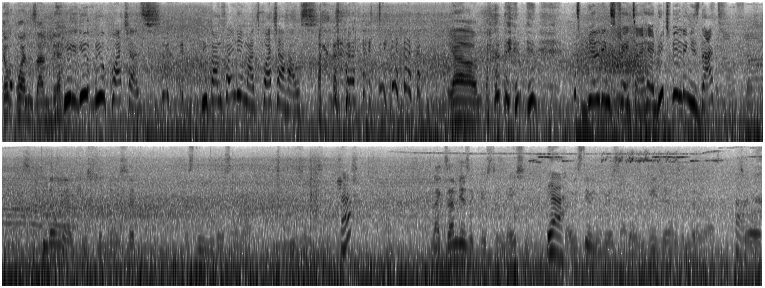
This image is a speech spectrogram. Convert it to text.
Top one Zambia. He'll give you kwachas. you can find him at Kwacha House. Yeah. It's building straight ahead. Which building is that? Even we're Christian nation, we still embrace our religions. Huh? Like Zambia is a Christian nation, Yeah. but we still embrace other religions and all that. Ah. So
